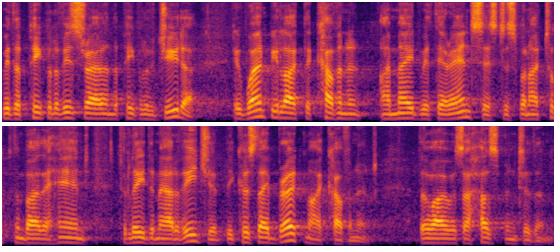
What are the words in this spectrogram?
with the people of Israel and the people of Judah. It won't be like the covenant I made with their ancestors when I took them by the hand to lead them out of Egypt, because they broke my covenant, though I was a husband to them.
